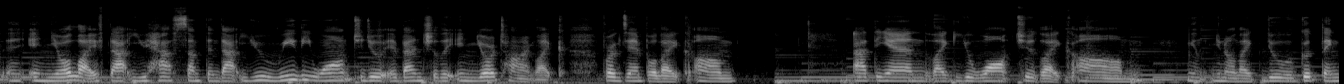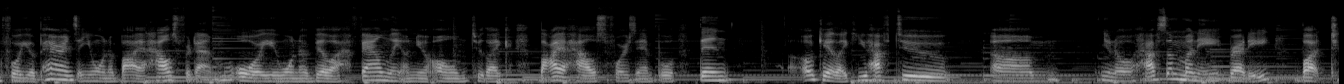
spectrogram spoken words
in, in, your life that you have something that you really want to do eventually in your time. Like for example like um at the end like you want to like um you, you know like do a good thing for your parents and you want to buy a house for them or you want to build a family on your own to like buy a house for example then okay like you have to um you know have some money ready but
